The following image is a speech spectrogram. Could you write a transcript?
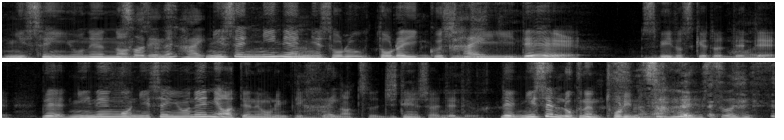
2004年なんですよね。そうです。はい。2002年にソルトレイクシティでスピードスケートで出て、はい。で2年後2004年にアテネオリンピック、はい。夏自転車で出てる。で2006年トリノが、そうですそうです。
